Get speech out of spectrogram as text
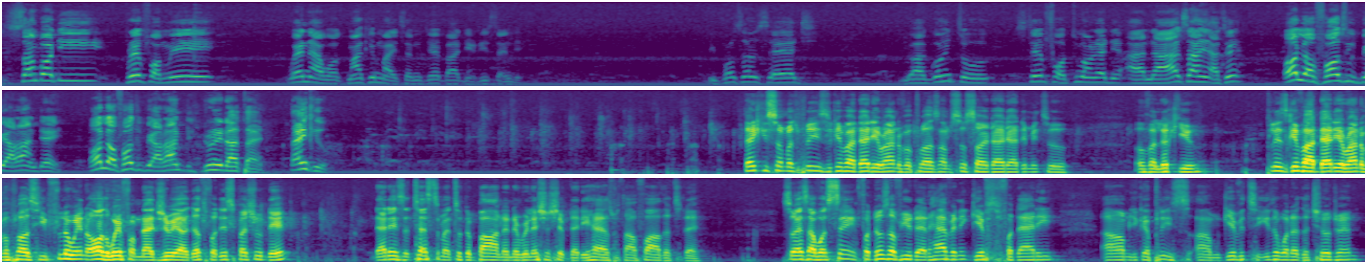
Somebody pray for me when I was marking my 70th birthday. Person said, You are going to stay for 200 days. And I answered I said, All of us will be around there. All of us will be around during that time. Thank you. Thank you so much. Please give our daddy a round of applause. I'm so sorry, daddy. I didn't mean to overlook you. Please give our daddy a round of applause. He flew in all the way from Nigeria just for this special day. That is a testament to the bond and the relationship that he has with our father today. So, as I was saying, for those of you that have any gifts for daddy, um, you can please um, give it to either one of the children.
